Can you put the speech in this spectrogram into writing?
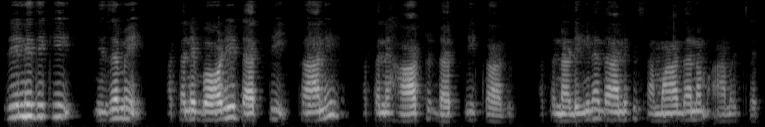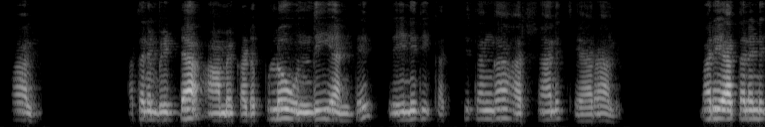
శ్రీనిధికి నిజమే అతని బాడీ డర్టీ కానీ అతని హార్ట్ డర్టీ కాదు. అతను అడిగిన దానికి సమాధానం ఆమె చెప్పాలి. అతని బిడ్డ ఆమె కడుపులో ఉంది అంటే శ్రీనిధి ఖచ్చితంగా హర్షాన్ని చేరాలి. మరి అతనిని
